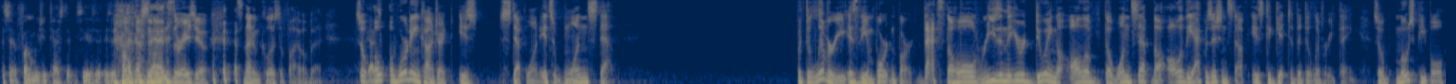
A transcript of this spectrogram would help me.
that's a fun. We should test it and see is it is it five what is percent? the ratio? It's not even close to five. I'll bet. So Yeah, a- awarding a contract is step one. It's one step. But delivery is the important part. That's the whole reason that you're doing all of the one step, the all of the acquisition stuff is to get to the delivery thing. So most people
